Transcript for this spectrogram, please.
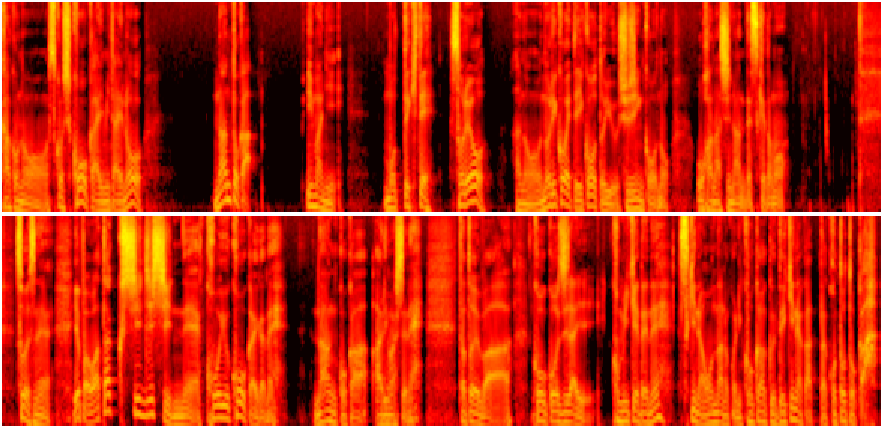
過去の少し後悔みたいのをなんとか今に持ってきてそれをあの乗り越えていこうという主人公のお話なんですけども。そうですね。やっぱ私自身ねこういう後悔がね何個かありましてね。例えば高校時代コミケでね好きな女の子に告白できなかったこととか。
